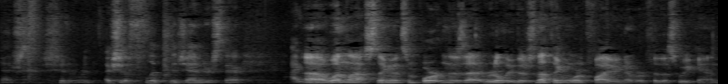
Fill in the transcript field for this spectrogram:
I should have I should have flipped the genders there. I, uh, one last thing that's important is that really there's nothing worth fighting over for this weekend.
